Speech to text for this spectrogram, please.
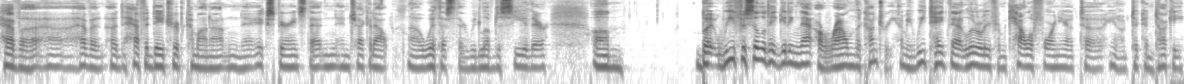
Have a uh, have a, a, half a day trip. Come on out and experience that and, and check it out uh, with us there. We'd love to see you there. Um, but we facilitate getting that around the country. I mean, we take that literally from California to you know to Kentucky,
